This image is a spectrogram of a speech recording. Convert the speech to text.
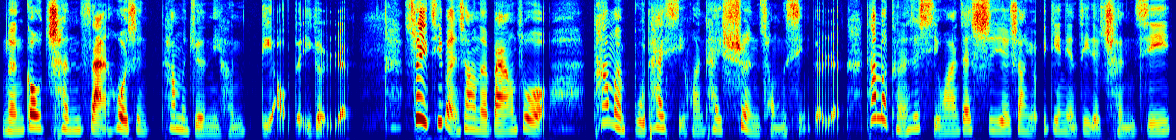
能够称赞或者是他们觉得你很屌的一个人。所以基本上呢，白羊座。他们不太喜欢太顺从型的人，他们可能是喜欢在事业上有一点点自己的成绩，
